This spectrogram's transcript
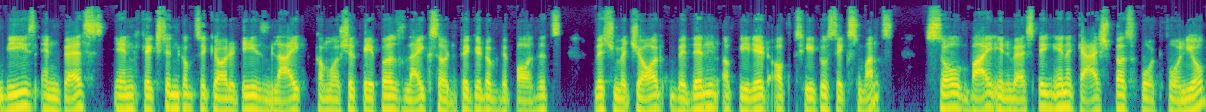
These invest in fixed income securities like commercial papers, like certificate of deposits, which mature within a period of three to six months. So, by investing in a cash plus portfolio,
